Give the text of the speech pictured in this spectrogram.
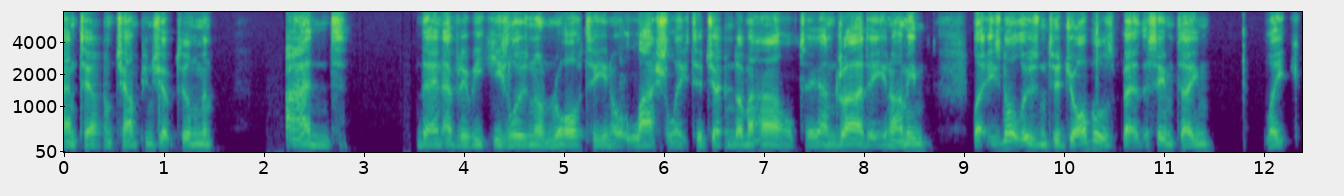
Interim Championship tournament. And then every week he's losing on Raw to, you know, Lashley, to Jinder Mahal, to Andrade, you know what I mean? Like he's not losing to jobbers, but at the same time, like,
